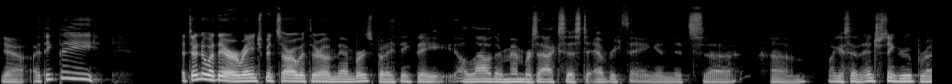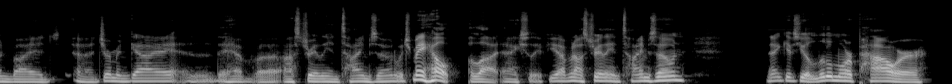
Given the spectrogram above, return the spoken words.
yeah, I think they. I don't know what their arrangements are with their own members, but I think they allow their members access to everything, and it's uh, um, like I said, an interesting group run by a, a German guy. And they have Australian time zone, which may help a lot actually. If you have an Australian time zone that gives you a little more power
